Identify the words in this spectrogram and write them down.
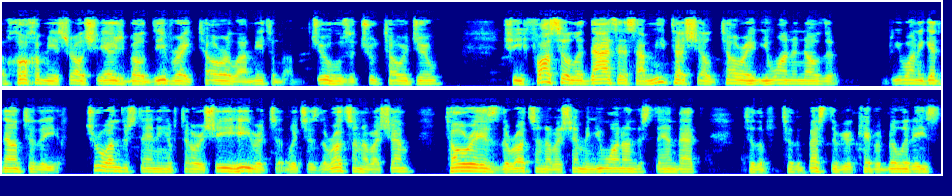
a Chacham Yisrael Sheyesh Bo Divrei Torah Lamita, a Jew who's a true Torah Jew, Shifaso Ladasas Amita Shel Torah. You want to know the, you want to get down to the true understanding of Torah. She, he, which is the Ratzon of Hashem. Torah is the Ratzon of Hashem, and you want to understand that to the to the best of your capabilities.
